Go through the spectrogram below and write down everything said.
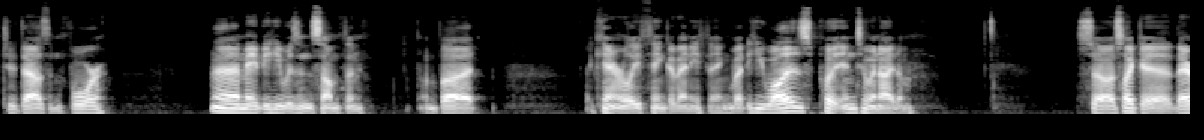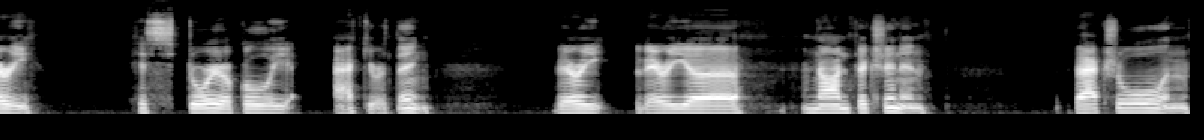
2004. Eh, maybe he was in something, but I can't really think of anything. But he was put into an item. So it's like a very historically accurate thing. Very, very, uh, nonfiction and factual and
